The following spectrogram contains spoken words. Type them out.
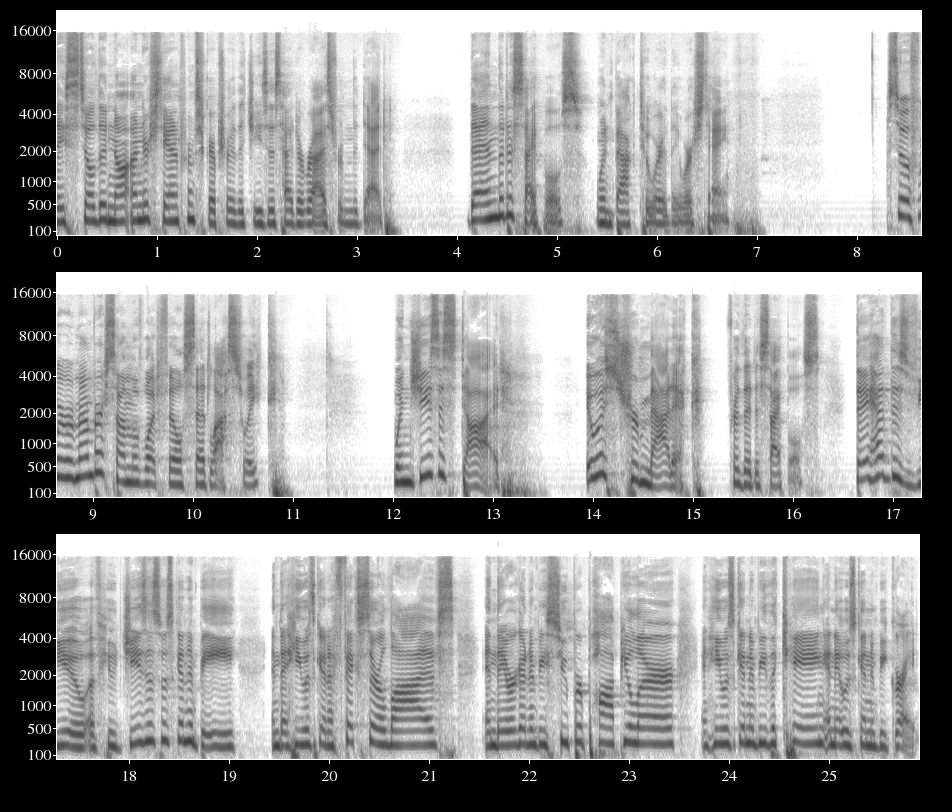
They still did not understand from Scripture that Jesus had to rise from the dead. Then the disciples went back to where they were staying. So, if we remember some of what Phil said last week, when Jesus died, it was traumatic for the disciples. They had this view of who Jesus was going to be and that he was going to fix their lives and they were going to be super popular and he was going to be the king and it was going to be great.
